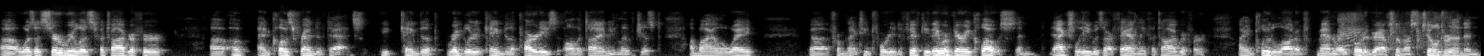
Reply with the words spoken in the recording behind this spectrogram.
uh, was a surrealist photographer uh, and close friend of Dad's. He came to the regularly came to the parties all the time. He lived just a mile away uh, from 1940 to 50. They were very close, and actually, he was our family photographer. I include a lot of Man Ray photographs of us children and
